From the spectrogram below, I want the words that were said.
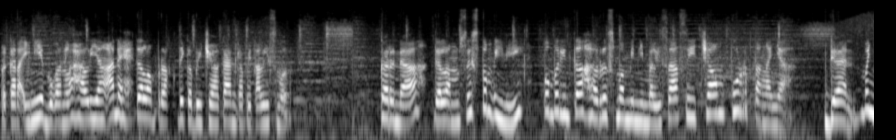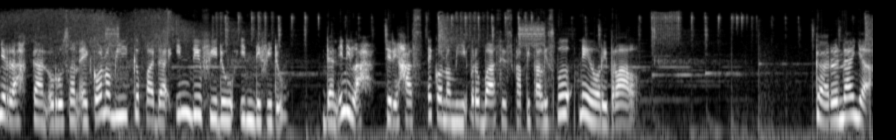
Perkara ini bukanlah hal yang aneh dalam praktik kebijakan kapitalisme. Karena dalam sistem ini, pemerintah harus meminimalisasi campur tangannya dan menyerahkan urusan ekonomi kepada individu-individu. Dan inilah ciri khas ekonomi berbasis kapitalisme neoliberal. Karenanya,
